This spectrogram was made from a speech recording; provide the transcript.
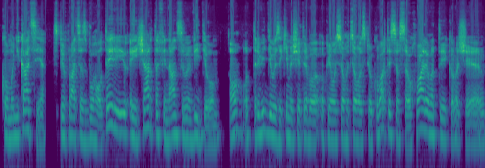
комунікація, співпраця з бухгалтерією, HR та фінансовим відділом. О, от три відділи, з якими ще й треба, окрім усього цього, спілкуватися, все ухвалювати. Коротше,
